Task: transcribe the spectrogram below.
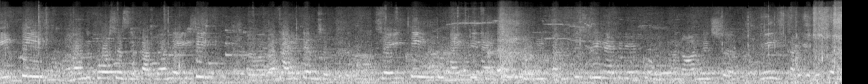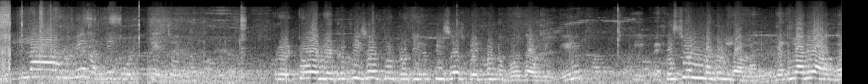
எயிட்டி வந்து கோர்சஸ் இருக்குது அதில் வந்து எயிட்டி வந்து ஐட்டம்ஸ் இருக்குது so eighty to ninety nine உங்களுக்கு வந்துட்டு த்ரீ நைன்டி நைனுக்கு உங்களுக்கு நான்வெஜ் மீல்ஸ் கிடைக்குது. ஸோ எல்லாருமே வந்து இப்போ வந்து என்ஜாய் பண்ணுவாங்க. ஒரு டூ ஹண்ட்ரட் ருபீஸோ டூ டுவெண்ட்டி ருபீஸோ ஸ்பெண்ட் பண்ணும்போது அவங்களுக்கு ஃபெஸ்டிவல் மட்டும் இல்லாமல் ஜென்ரலாகவே அவங்க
